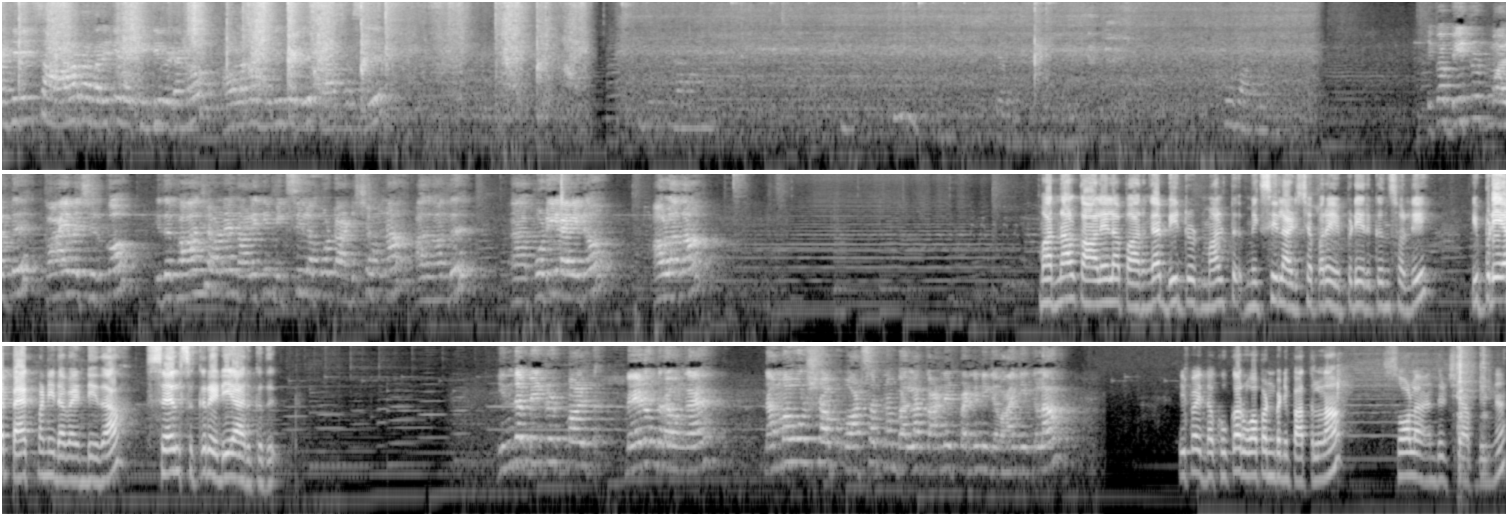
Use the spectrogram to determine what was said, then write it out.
அஞ்சு நிமிஷம் ஆறுற வரைக்கும் இதை கிண்டி விடணும். அவ்வளோதான் முடிஞ்சது ப்ராசஸ் இப்போ பீட்ரூட் மால்ட்டு காய வச்சிருக்கோம். இதை காஞ்ச உடனே நாளைக்கு மிக்சியில போட்டு அடிச்சோம்னா அது வந்து பொடி ஆயிடும் அவ்வளோதான் மறுநாள் காலையில் பாருங்கள் பீட்ரூட் மால்ட் மிக்சியில் அடித்த பிறகு எப்படி இருக்குன்னு சொல்லி. இப்படியே பேக் பண்ணிட வேண்டியதா? சேல்ஸுக்கு ரெடியாக இருக்குது. இந்த பீட்ரூட் மால்ட் வேணுங்கிறவங்க நம்ம ஊர் ஷாப் வாட்ஸ்அப் நம்பர்லாம் கான்டாக்ட் பண்ணி நீங்கள் வாங்கிக்கலாம். இப்போ இந்த குக்கர் ஓப்பன் பண்ணி பார்த்துடலாம். சோளம் வெந்துடுச்சு அப்படின்னு.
